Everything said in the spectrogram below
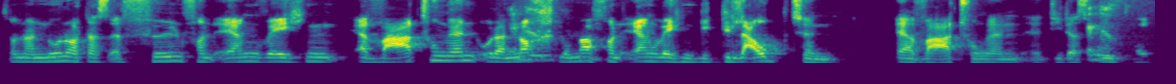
sondern nur noch das Erfüllen von irgendwelchen Erwartungen oder noch genau. schlimmer von irgendwelchen geglaubten Erwartungen, äh, die das genau. Umfeld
